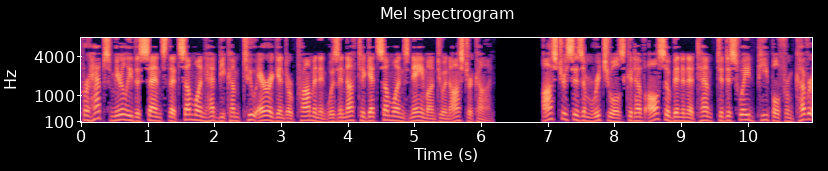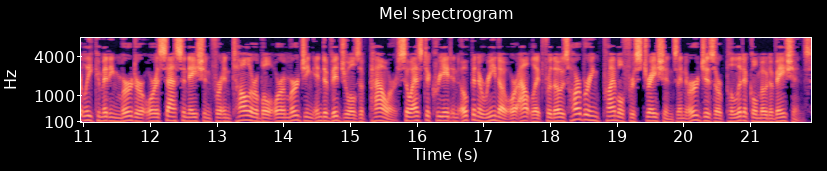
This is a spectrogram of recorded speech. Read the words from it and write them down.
Perhaps merely the sense that someone had become too arrogant or prominent was enough to get someone's name onto an ostracon. Ostracism rituals could have also been an attempt to dissuade people from covertly committing murder or assassination for intolerable or emerging individuals of power so as to create an open arena or outlet for those harboring primal frustrations and urges or political motivations.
